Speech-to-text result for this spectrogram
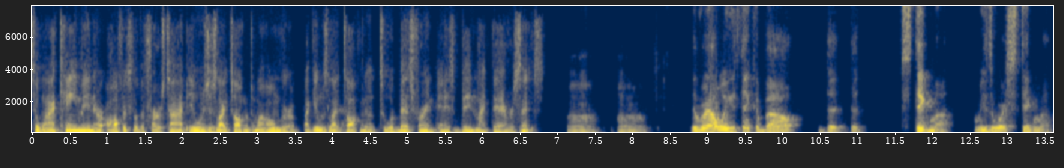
to when I came in her office for the first time, it was just like talking to my homegirl. Like it was like talking to, to a best friend. And it's been like that ever since. Mm, Mm. Darrell, when you think about the the stigma, I'm gonna use the word stigma.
